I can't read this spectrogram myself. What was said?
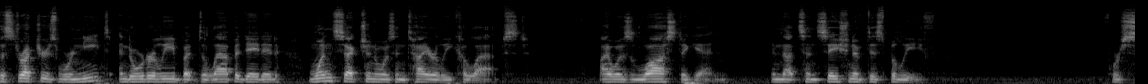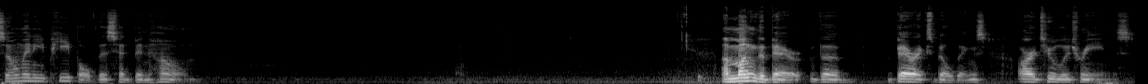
the structures were neat and orderly but dilapidated. One section was entirely collapsed. I was lost again in that sensation of disbelief for so many people, this had been home. Among the, bar- the barracks buildings are two latrines.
